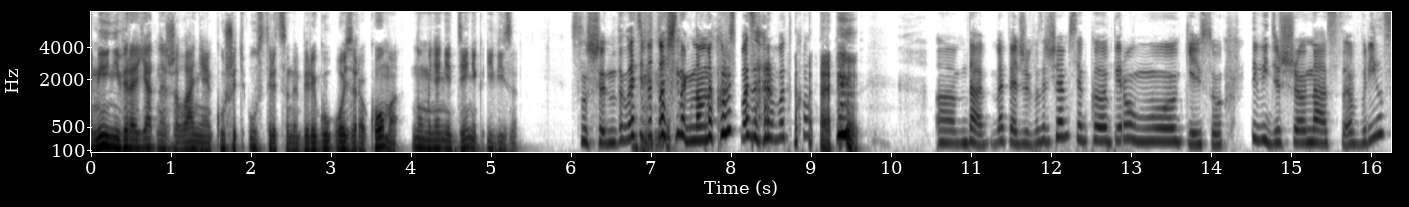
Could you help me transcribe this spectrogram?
Имею невероятное желание кушать устрицы на берегу озера Кома, но у меня нет денег и визы. Слушай, ну тогда тебе точно к нам на курс по заработку. Да, опять же, возвращаемся к первому кейсу. Ты видишь э, нас в Reels,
